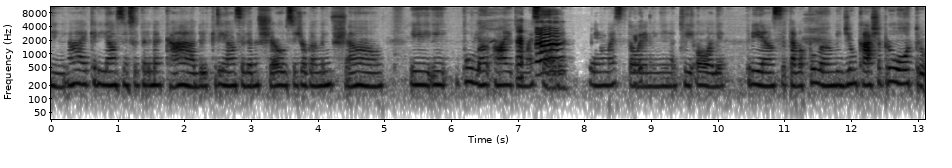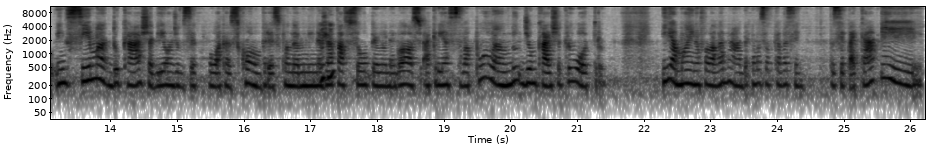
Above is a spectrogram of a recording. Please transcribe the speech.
em ai, criança em supermercado, e criança dando show, se jogando no chão, e, e pulando. Ai, eu tenho uma história. Tenho uma história, menina, que, olha, criança estava pulando de um caixa para o outro, em cima do caixa ali onde você coloca as compras, quando a menina uhum. já passou pelo negócio, a criança estava pulando de um caixa para o outro. E a mãe não falava nada, ela só ficava assim: você vai cair,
